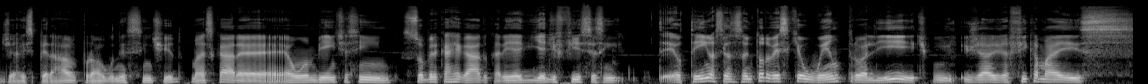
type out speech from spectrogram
já esperava por algo nesse sentido. Mas, cara, é, é um ambiente, assim, sobrecarregado, cara. E é, e é difícil, assim eu tenho a sensação de toda vez que eu entro ali, tipo, já, já fica mais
